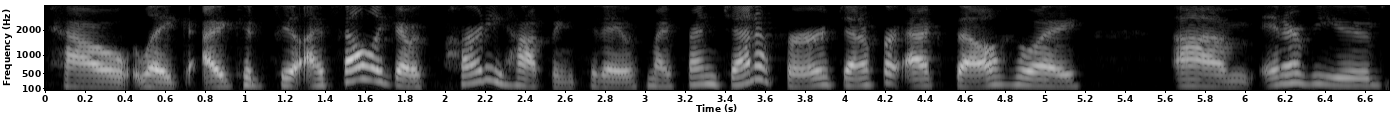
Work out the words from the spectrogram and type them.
how like I could feel. I felt like I was party hopping today with my friend Jennifer, Jennifer XL, who I um, interviewed.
